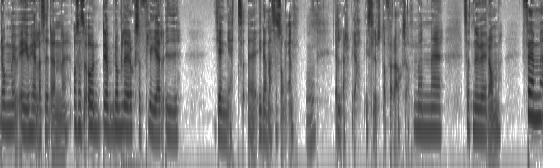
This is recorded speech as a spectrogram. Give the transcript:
de är ju hela tiden, och, sen så, och de, de blir också fler i gänget eh, i denna säsongen. Mm. Eller ja, i slutet av förra också. Men eh, så att nu är de fem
